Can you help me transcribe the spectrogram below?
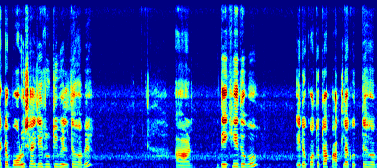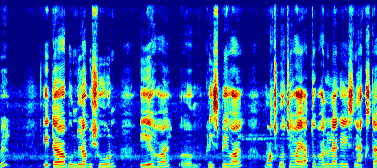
একটা বড় সাইজের রুটি বেলতে হবে। আর দেখিয়ে দেবো এটা কতটা পাতলা করতে হবে। এটা বন্ধুরা ভীষণ ইয়ে হয় ক্রিস্পি হয়, মচমচে হয়, এত ভালো লাগে এই স্ন্যাক্সটা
